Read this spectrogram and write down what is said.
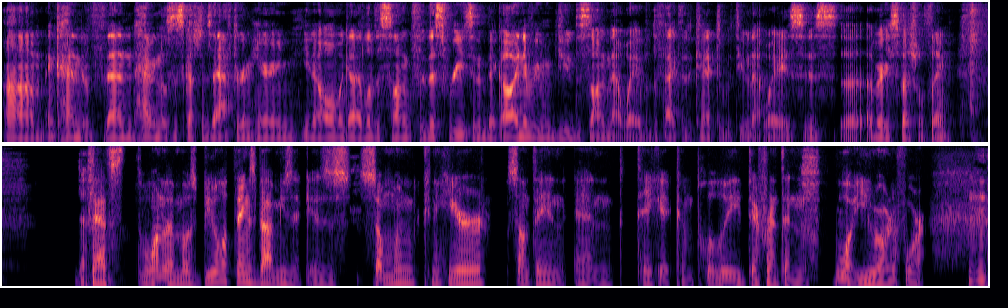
um, and kind of then having those discussions after and hearing, you know, oh my god, I love this song for this reason, and be like, oh, I never even viewed the song that way, but the fact that it connected with you in that way is is a, a very special thing. Definitely. that's one of the most beautiful things about music is someone can hear something and take it completely different than what you wrote it for. Mhm.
